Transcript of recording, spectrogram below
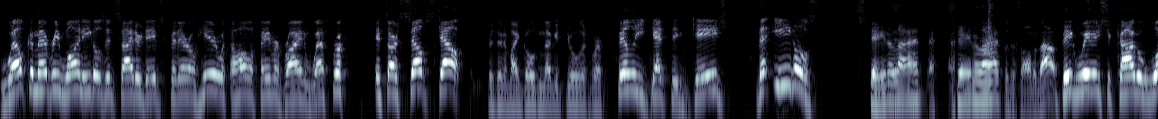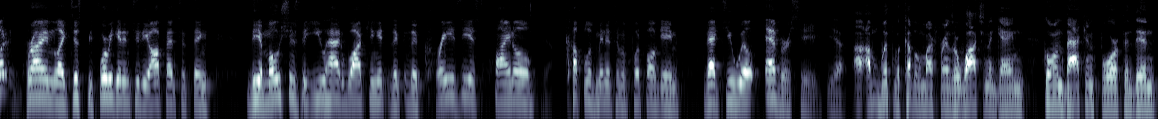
Welcome, everyone. Eagles insider Dave Spadaro here with the Hall of Famer Brian Westbrook. It's our self scout presented by Golden Nugget Jewelers, where Philly gets engaged. The Eagles staying alive, staying alive. That's what it's all about. Big win in Chicago. What, Brian, like just before we get into the offensive thing, the emotions that you had watching it, the, the craziest final couple of minutes of a football game that you will ever see. Yeah, I'm with a couple of my friends. We're watching the game, going back and forth, and then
